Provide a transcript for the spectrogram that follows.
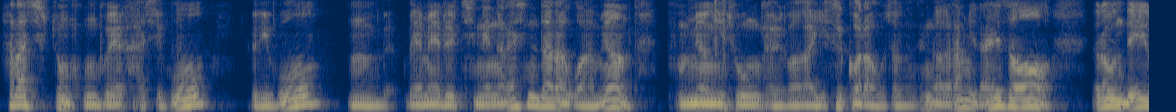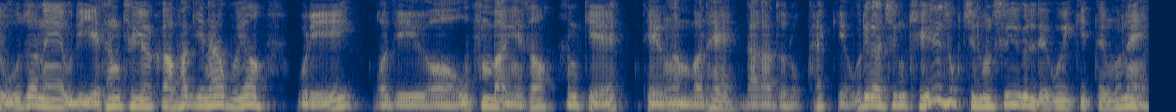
하나씩 좀 공부해 가시고 그리고 음, 매매를 진행을 하신다라고 하면 분명히 좋은 결과가 있을 거라고 저는 생각을 합니다. 해서 여러분 내일 오전에 우리 예상 체결가 확인하고요. 우리 어디 어, 오픈방에서 함께 대응 한번 해 나가도록 할게요. 우리가 지금 계속 지금 수익을 내고 있기 때문에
